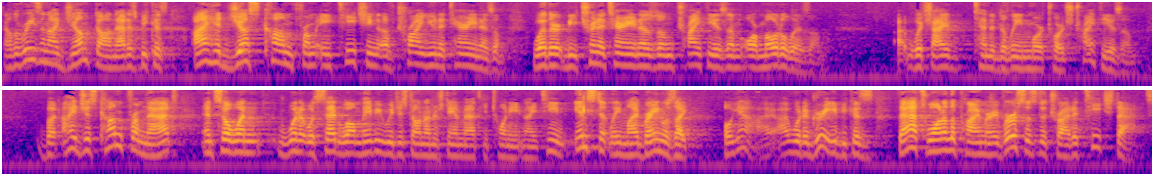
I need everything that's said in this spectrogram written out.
Now, the reason I jumped on that is because I had just come from a teaching of triunitarianism, whether it be Trinitarianism, tritheism, or modalism, uh, which I tended to lean more towards tritheism. But I had just come from that, and so when, when it was said, well, maybe we just don't understand Matthew 28 19, instantly my brain was like, Oh, yeah, I, I would agree because that's one of the primary verses to try to teach that.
